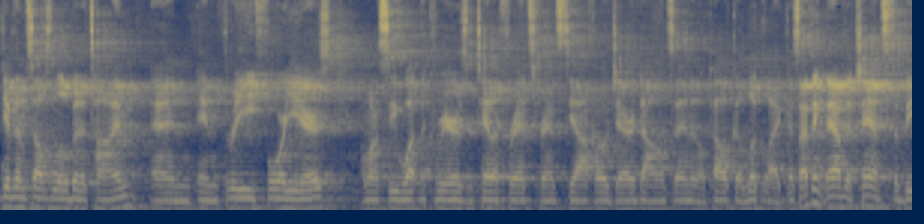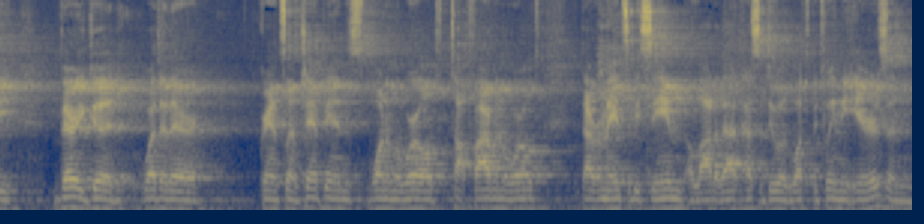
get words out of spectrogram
give themselves a little bit of time, and in three, four years, I want to see what the careers of Taylor Fritz, Frances Tiafoe, Jared Donaldson, and Opelka look like, because I think they have the chance to be very good, whether they're Grand Slam champions, one in the world, top five in the world. That remains to be seen. A lot of that has to do with what's between the ears and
